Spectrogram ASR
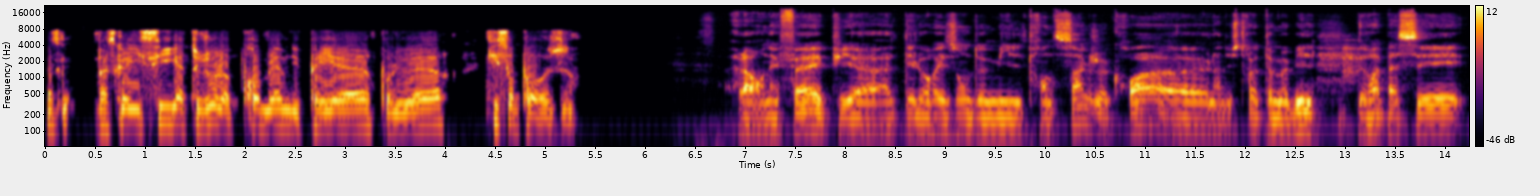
Parce que, parce que ici, il y a toujours le problème du payeur-pollueur qui s'oppose. Alors en effet, et puis euh, dès l'horizon 2035, je crois, euh, l'industrie automobile devrait passer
